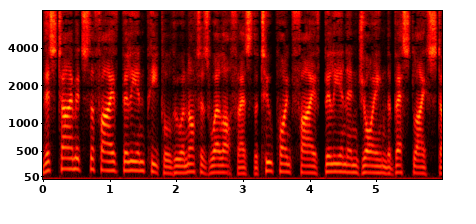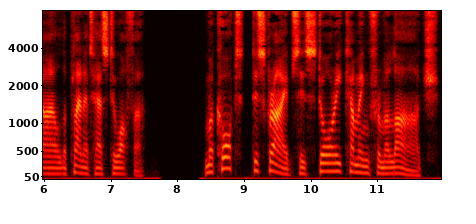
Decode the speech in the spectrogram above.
This time it's the 5 billion people who are not as well off as the 2.5 billion enjoying the best lifestyle the planet has to offer. McCourt describes his story coming from a large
